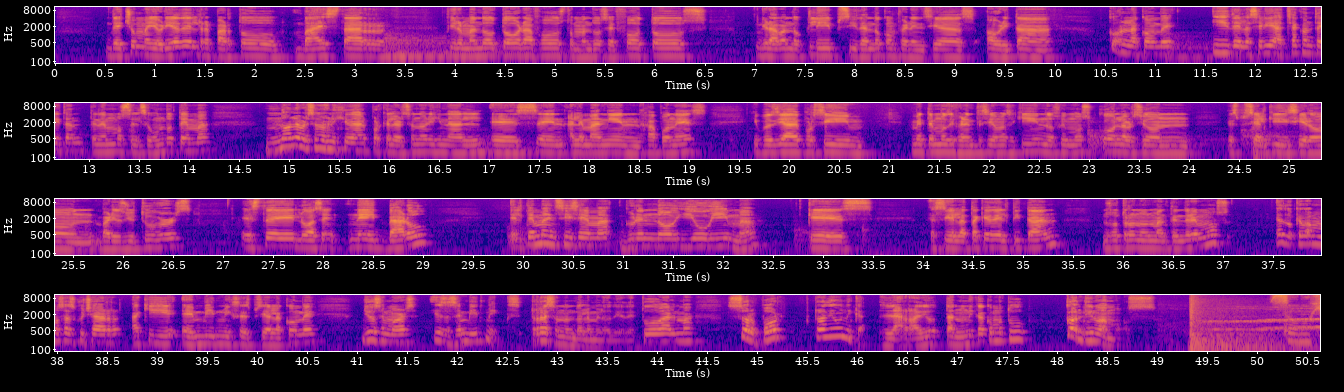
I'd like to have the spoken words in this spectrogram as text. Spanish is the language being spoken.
De hecho, mayoría del reparto va a estar firmando autógrafos, tomándose fotos, grabando clips y dando conferencias ahorita con la Combe. Y de la serie Attack on Titan tenemos el segundo tema. No la versión original, porque la versión original es en alemán y en japonés. Y pues ya de por sí metemos diferentes idiomas aquí. Nos fuimos con la versión especial que hicieron varios youtubers. Este lo hace Nate Battle El tema en sí se llama Guren no Yuima, que es así el ataque del titán. Nosotros nos mantendremos. Es lo que vamos a escuchar aquí en Beatmix Especial La Come. Yo soy Mars y estás en Beatmix, resonando la melodía de tu alma, solo por Radio Única, la radio tan única como tú. Continuamos. その日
